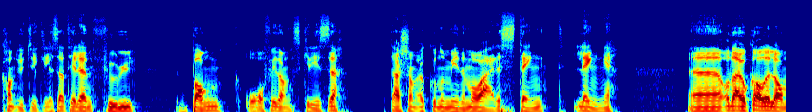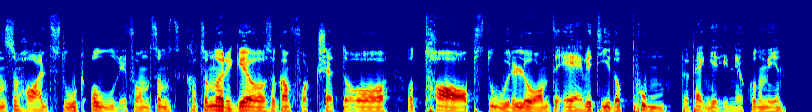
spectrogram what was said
kan utvikle seg til en full bank- og finanskrise dersom økonomiene må være stengt lenge. Uh, og det er jo ikke alle land som har et stort oljefond som, som Norge, og som kan fortsette å, å, ta opp store lån til evig tid og pumpe penger inn i økonomien.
